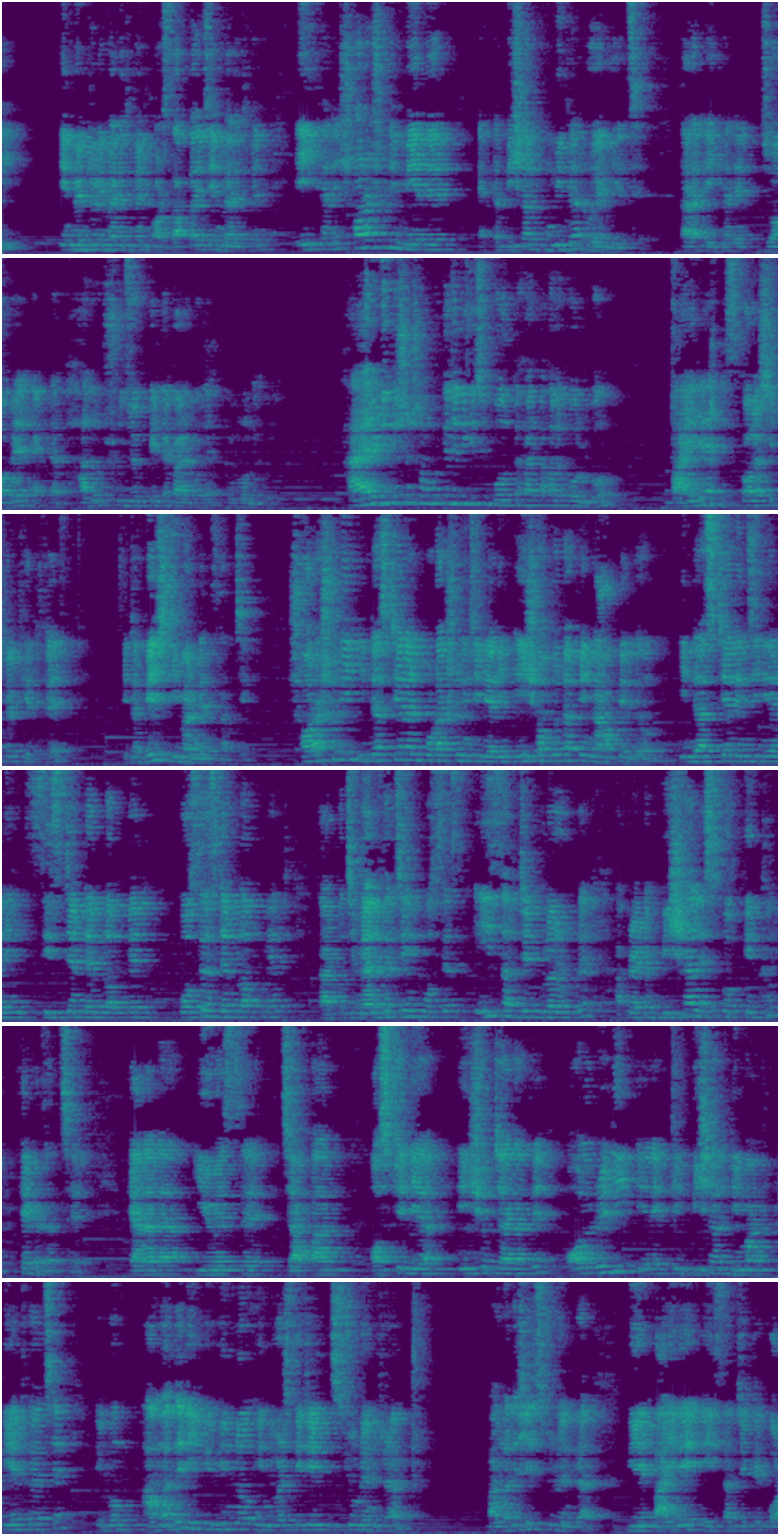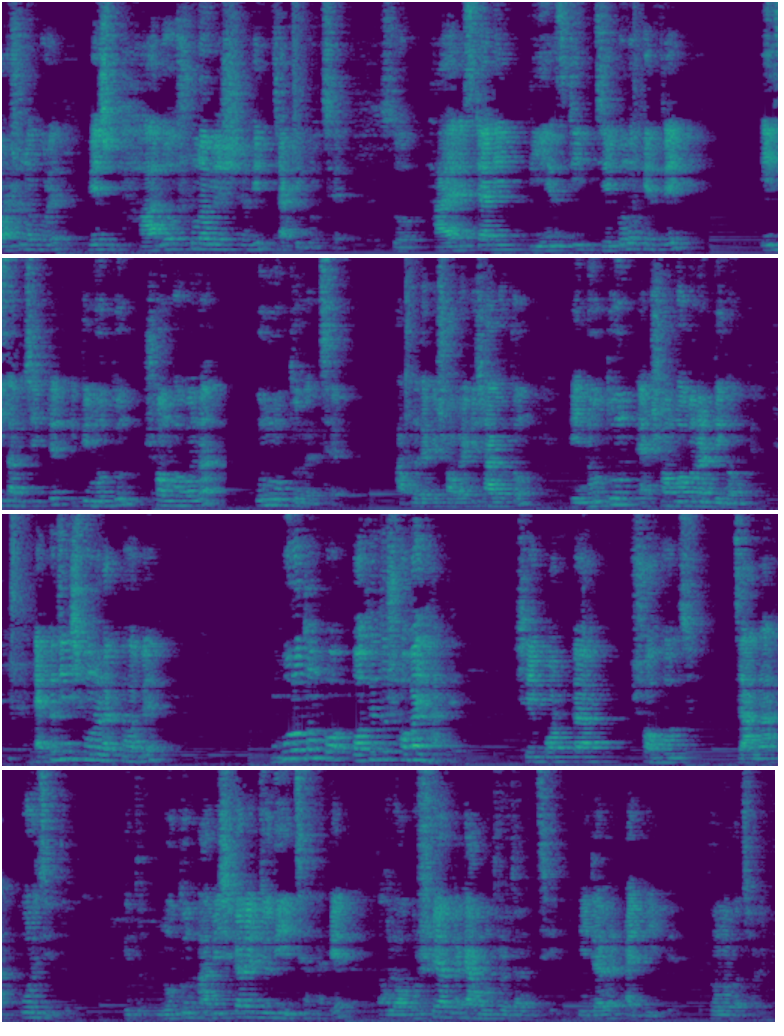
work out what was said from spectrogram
inventory management or supply chain management এইখানে সরাসরি মেয়েদের একটা বিশাল ভূমিকা রয়ে গিয়েছে। তারা এইখানে জবের একটা ভালো সুযোগ পেতে পারে বলে আমি মনে করি। হায়ার এডুকেশন সম্পর্কে যদি কিছু বলতে হয় তাহলে বলব, বাইরে স্কলারশিপের ক্ষেত্রে এটা বেশ ডিমান্ডেড সাবজেক্ট সরাসরি ইন্ডাস্ট্রিয়াল অ্যান্ড প্রোডাকশন ইঞ্জিনিয়ারিং এই শব্দটা আপনি না পেলেও industrial engineering system development process development তারপর হচ্ছে ম্যানুফ্যাকচারিং প্রসেস এই সাবজেক্টগুলোর উপরে আপনার একটা বিশাল স্কোপ কিন্তু থেকে যাচ্ছে। কানাডা ইউএসএ জাপান অস্ট্রেলিয়া এইসব জায়গাতে অলরেডি এর একটি বিশাল ডিমান্ড ক্রিয়েট হয়েছে এবং আমাদের এই বিভিন্ন ইউনিভার্সিটির স্টুডেন্টরা বাংলাদেশের স্টুডেন্টরা দিয়ে বাইরে এই সাবজেক্টে পড়াশোনা করে বেশ ভালো সুনামের সহিত চাকরি করছে। সো হায়ার স্টাডি পিএইচডি যে কোনো ক্ষেত্রেই এই সাবজেক্টের একটি নতুন সম্ভাবনা উন্মুক্ত হয়েছে। আপনাদেরকে সবাইকে স্বাগতম এই নতুন এক সম্ভাবনার দিগন্তে। একটা জিনিস মনে রাখতে হবে, পুরাতন পথে তো সবাই হাঁটে, সেই পথটা সহজ, জানা, পরিচিত। কিন্তু নতুন আবিষ্কারের যদি ইচ্ছা থাকে, তাহলে অবশ্যই আপনাকে আমন্ত্রণ জানাচ্ছি নিটারের আইপিতে ধন্যবাদ সবাই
